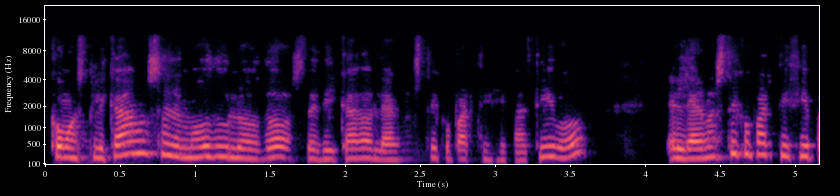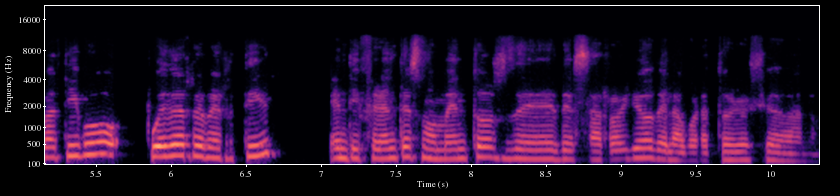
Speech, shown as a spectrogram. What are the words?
Como explicábamos en el módulo 2 dedicado al diagnóstico participativo, el diagnóstico participativo puede revertir en diferentes momentos de desarrollo del laboratorio ciudadano.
